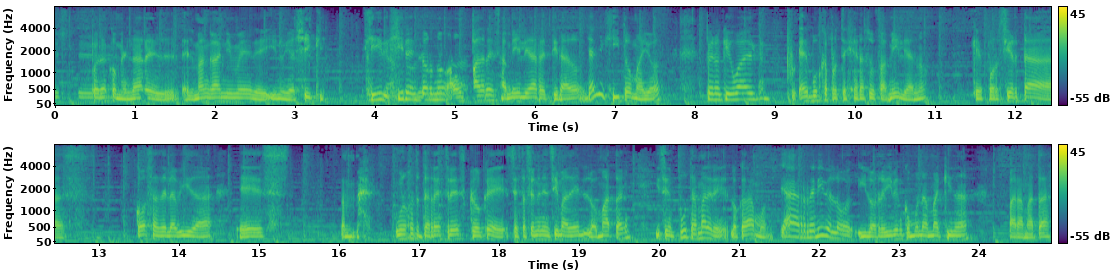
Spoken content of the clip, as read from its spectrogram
Este, Puedo recomendar el, el manga anime de Inuyashiki. Gir- Gira en torno a un padre de familia retirado, ya viejito, mayor, pero que igual él busca proteger a su familia, ¿no? Que por ciertas cosas de la vida es um, unos extraterrestres creo que se estacionan encima de él, lo matan y dicen, puta madre, lo cagamos, ya revívelo y lo reviven como una máquina para matar.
